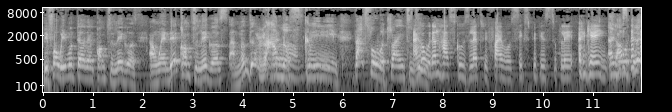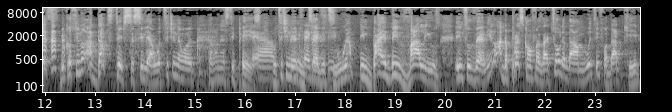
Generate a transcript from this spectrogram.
before we even tell them come to Lagos. And when they come to Lagos, another round of screening. That's what we're trying to do. I hope we don't have schools left with five or six pupils to play a game. And you That's know the this, case. because you know at that stage, Cecilia, we're teaching them what that honesty pays. Yeah, we're teaching them integrity. integrity. We are imbibing values into them. You know, at the press conference, I told them that I'm waiting for that kid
